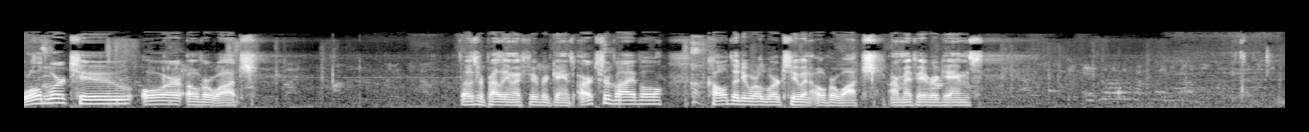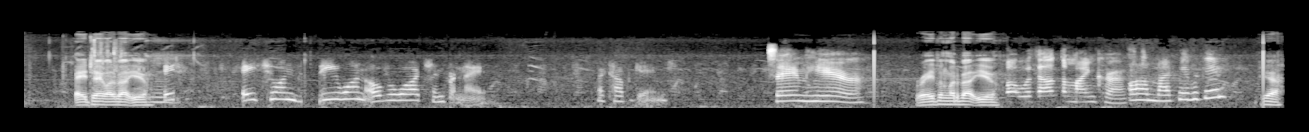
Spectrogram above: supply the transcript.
World War II or Overwatch. Those are probably my favorite games. Ark Survival, Call of Duty World War II, and Overwatch are my favorite games. AJ, what about you? H H1Z1, Overwatch, and Fortnite. My top games. Same here, Raven, what about you? but without the Minecraft. Um, my favorite game? Yeah.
